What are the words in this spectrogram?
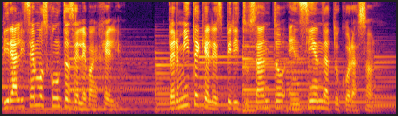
viralicemos juntos el Evangelio. Permite que el Espíritu Santo encienda tu corazón.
